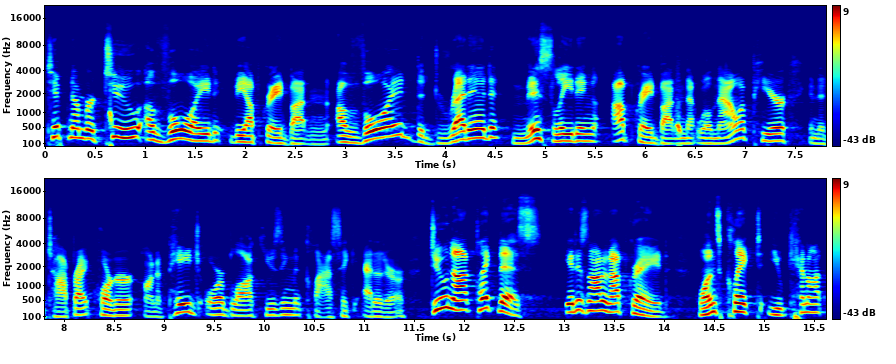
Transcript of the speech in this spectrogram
Tip number two: avoid the upgrade button. Avoid the dreaded, misleading upgrade button that will now appear in the top right corner on a page or block using the Classic Editor. Do not click this. It is not an upgrade. Once clicked, you cannot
